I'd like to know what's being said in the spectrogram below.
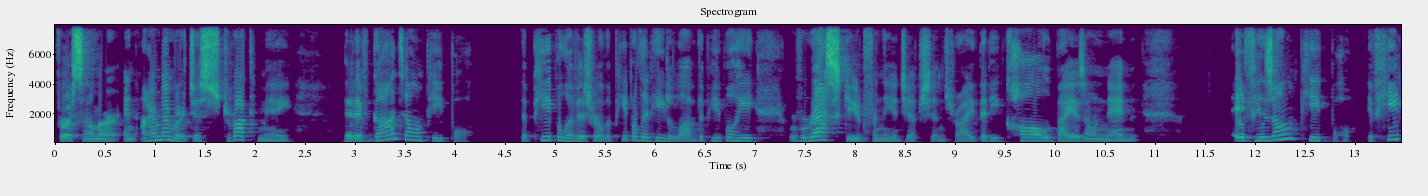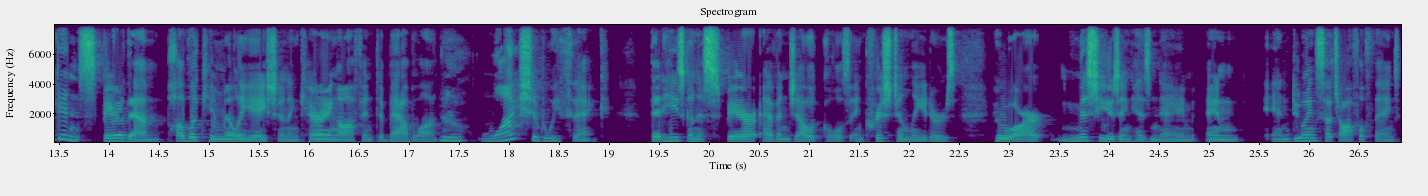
for a summer and i remember it just struck me that if god's own people the people of israel the people that he loved the people he rescued from the egyptians right that he called by his own name if his own people, if he didn't spare them public humiliation and carrying off into Babylon, mm. why should we think that he's going to spare evangelicals and Christian leaders who are misusing his name and and doing such awful things.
